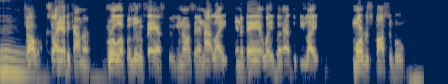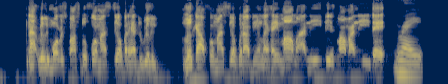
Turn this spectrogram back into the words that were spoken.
Mm. So I, so I had to kind of grow up a little faster, you know what I'm saying? Not like in a bad way, but had to be like more responsible. Not really more responsible for myself, but I had to really look out for myself without being like, hey, mama, I need this. Mama, I need that. Right.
